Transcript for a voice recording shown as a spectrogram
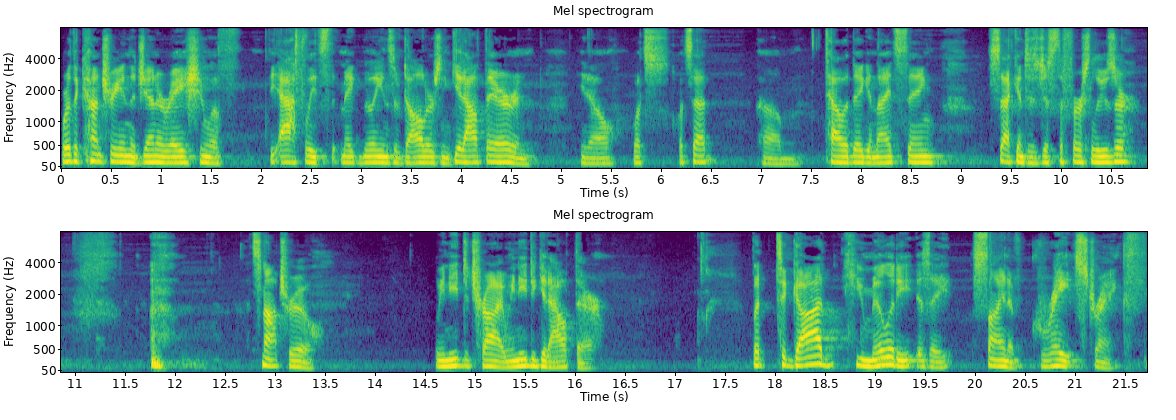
we're the country and the generation with the athletes that make millions of dollars and get out there and, You know, what's, what's that um, Talladega Nights thing? Second is just the first loser. it's not true. We need to try, we need to get out there. But to God, humility is a sign of great strength.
